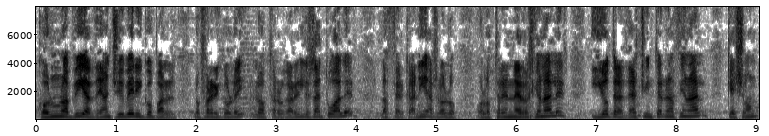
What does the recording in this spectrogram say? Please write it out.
con unas vías de ancho ibérico para los, ferrocarri- los ferrocarriles actuales, las cercanías o los, o los trenes regionales y otras de ancho internacional que son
